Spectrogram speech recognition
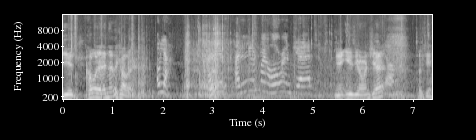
Do you, how about another color? Oh yeah. I didn't, I didn't use my orange yet. You didn't use your orange yet? Yeah. Okay.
